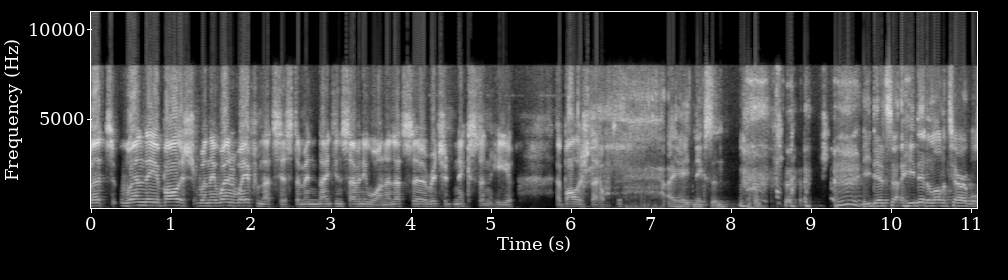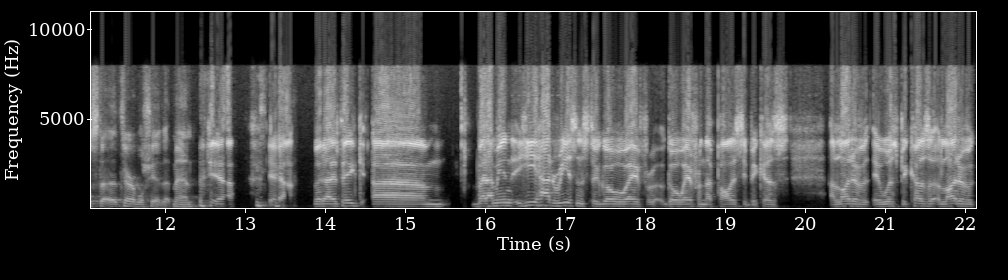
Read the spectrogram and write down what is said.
But when they abolished, when they went away from that system in 1971, and that's uh, Richard Nixon, he abolished that whole system. I hate Nixon. he did so, he did a lot of terrible st- terrible shit. That man. yeah, yeah. But I think, um, but I mean, he had reasons to go away for, go away from that policy because a lot of it was because a lot of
